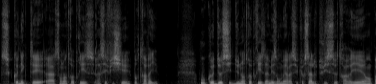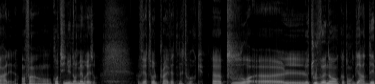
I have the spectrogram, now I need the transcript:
se connecter à son entreprise, à ses fichiers, pour travailler. Ou que deux sites d'une entreprise, la maison mère, la succursale, puissent travailler en parallèle, enfin en continu dans le même réseau. Virtual Private Network. Euh, pour euh, le tout venant, quand on regarde des,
